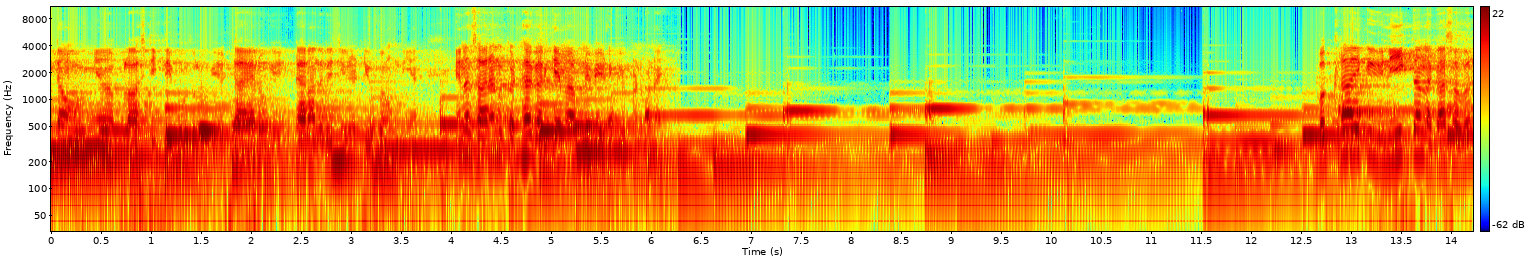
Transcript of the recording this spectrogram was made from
ਇੱਟਾਂ ਹੋ ਗਈਆਂ, ਪਲਾਸਟਿਕ ਦੀ ਬੋਤਲ ਹੋ ਗਈ, ਟਾਇਰ ਹੋ ਗਏ, ਟਾਇਰਾਂ ਦੇ ਵਿੱਚ ਜਿਹੜੀਆਂ ਟਿਊਬਾਂ ਹੁੰਦੀਆਂ, ਇਹਨਾਂ ਸਾਰਿਆਂ ਨੂੰ ਇਕੱਠਾ ਕਰਕੇ ਮੈਂ ਆਪਣੇ weight equipment ਬਣਾਏ। ਵੱਖਰਾ ਇੱਕ ਯੂਨੀਕ ਤਾਂ ਲੱਗਾ ਸਫਰ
